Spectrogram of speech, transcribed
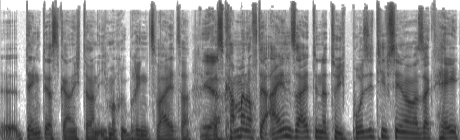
äh, denkt erst gar nicht dran. Ich mache übrigens weiter. Ja. Das kann man auf der einen Seite natürlich positiv sehen, wenn man sagt, hey,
